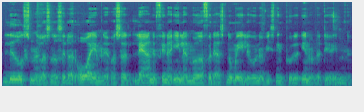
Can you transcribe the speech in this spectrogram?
ledelsen eller sådan noget sætter et overemne, og så lærerne finder en eller anden måde at få deres normale undervisning puttet ind under det emne.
